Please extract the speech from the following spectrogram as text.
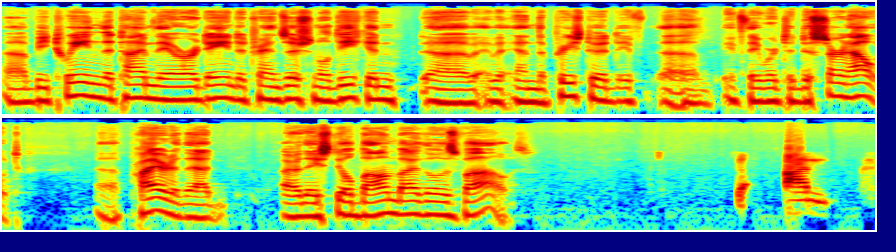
uh, between the time they are ordained a transitional deacon uh, and the priesthood, if uh, if they were to discern out uh, prior to that, are they still bound by those vows? I'm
